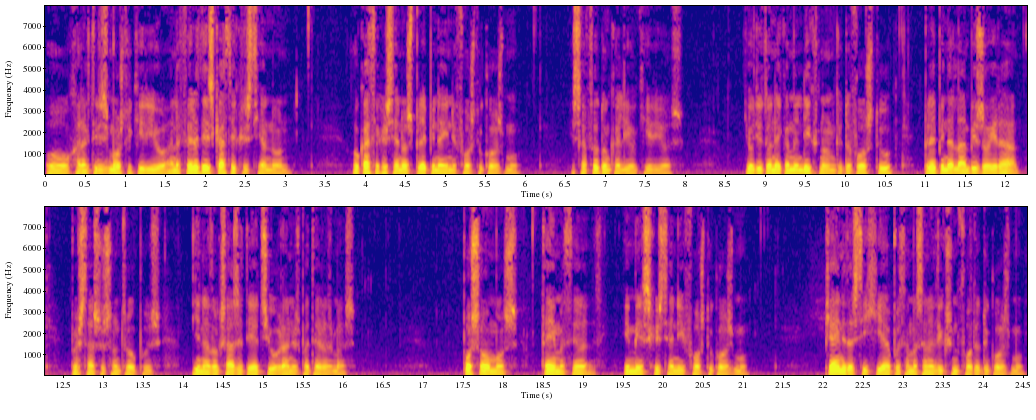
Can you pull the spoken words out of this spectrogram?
ο χαρακτηρισμός του Κυρίου αναφέρεται εις κάθε χριστιανόν. Ο κάθε χριστιανός πρέπει να είναι φως του κόσμου. Εις αυτό τον καλεί ο Κύριος. Διότι τον έκαμε λίχνον και το φως του πρέπει να λάμπει ζωηρά μπροστά στους ανθρώπους για να δοξάζεται έτσι ο ουράνιος πατέρας μας. Πώς όμως θα είμαστε εμείς χριστιανοί φως του κόσμου; Ποια είναι τα στοιχεία που θα μας αναδείξουν φώτα του κόσμου;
